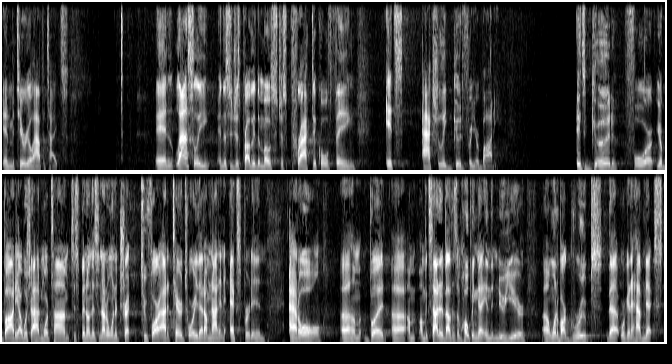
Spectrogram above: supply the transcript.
and material appetites. And lastly, and this is just probably the most just practical thing, it's actually good for your body. It's good for your body. I wish I had more time to spend on this, and I don't want to trek too far out of territory that I'm not an expert in at all. Um, but uh, I'm, I'm, excited about this. I'm hoping that in the new year, uh, one of our groups that we're going to have next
